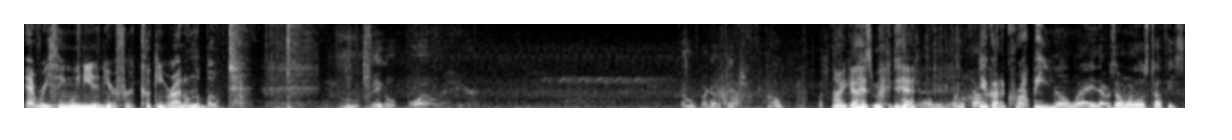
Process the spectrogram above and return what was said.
everything we need in here for cooking right on the boat. Ooh, big old boil right here. Ooh, I got a fish. Oh, All right, guys, my dad. oh. You got a crappie. No way. That was on one of those toughies.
